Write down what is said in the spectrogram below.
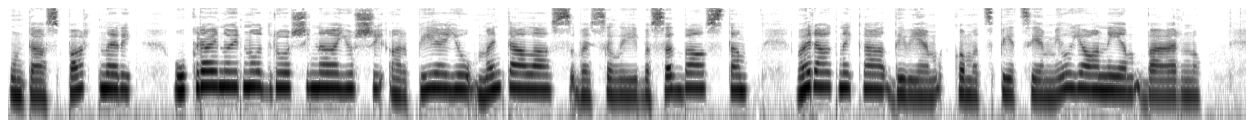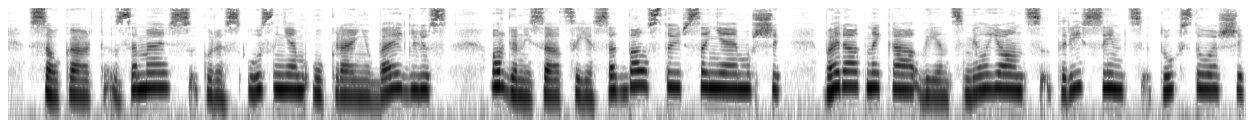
un tās partneri Ukrainu ir nodrošinājuši ar pieju mentālās veselības atbalstam vairāk nekā 2,5 miljoniem bērnu. Savukārt zemēs, kuras uzņem ukraiņu bēgļus, organizācijas atbalstu ir saņēmuši vairāk nekā 1 miljons 300 tūkstoši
